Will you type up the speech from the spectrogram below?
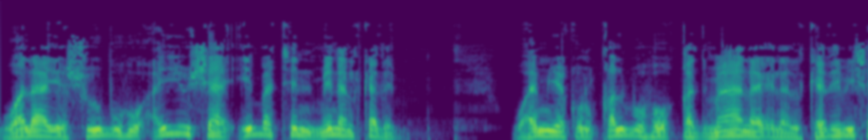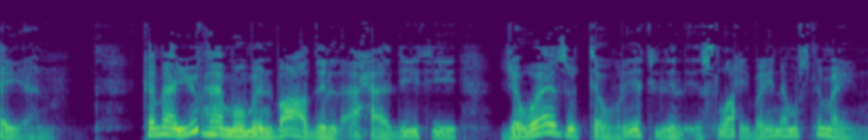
ولا يشوبه أي شائبة من الكذب ولم يكن قلبه قد مال إلى الكذب شيئا. كما يفهم من بعض الأحاديث جواز التورية للإصلاح بين مسلمين.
